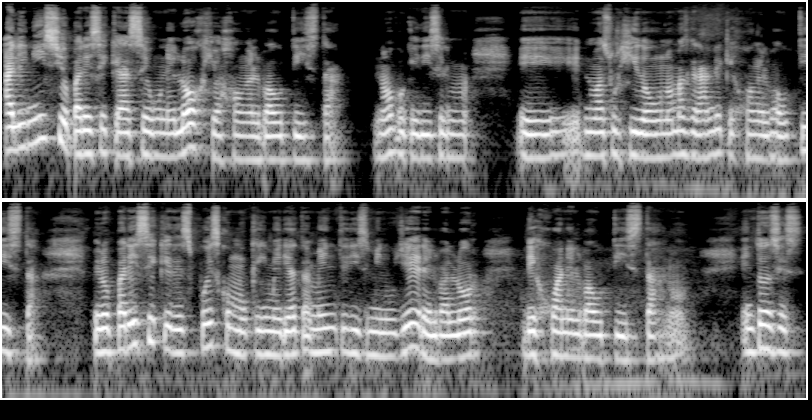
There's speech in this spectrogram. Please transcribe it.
Al inicio parece que hace un elogio a Juan el Bautista, ¿no? Porque dice, eh, no ha surgido uno más grande que Juan el Bautista, pero parece que después como que inmediatamente disminuyera el valor de Juan el Bautista, ¿no? Entonces,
